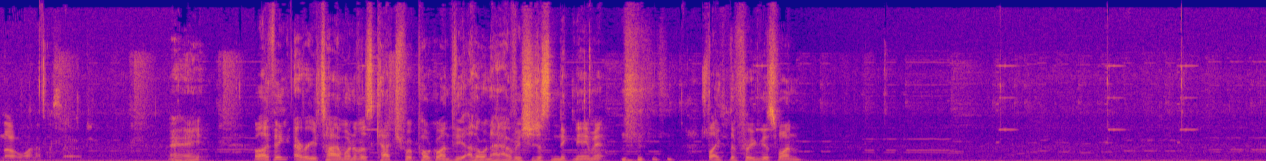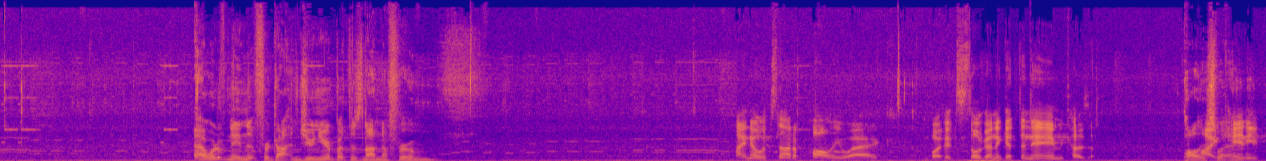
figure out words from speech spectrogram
the one episode. Alright. Well, I think every time one of us catch what Pokemon the other one have, we should just nickname it. like the previous one. I would have named it Forgotten Junior, but there's not enough room. I know it's not a Poliwag, but it's still gonna get the name because I Polyswag. can't even.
